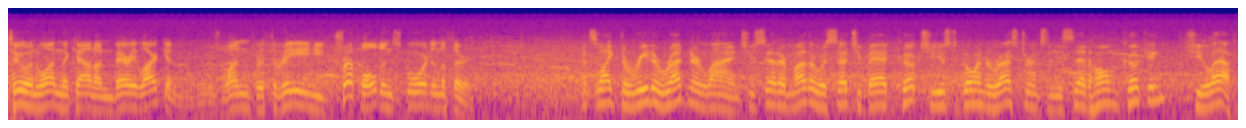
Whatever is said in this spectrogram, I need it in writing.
Two and one the count on Barry Larkin, who was one for three. He tripled and scored in the third. That's like the Rita Rudner line. She said her mother was such a bad cook. She used to go into restaurants and he said home cooking. She left.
